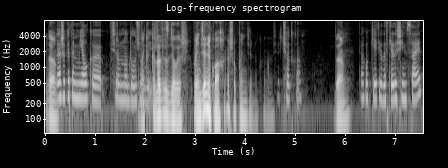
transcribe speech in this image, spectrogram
Да. Даже когда мелко, все равно должен а быть. Когда ты сделаешь? Понедельнику? А, хорошо, понедельнику. Да. Четко. Да. Так, окей, тогда следующий инсайт.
